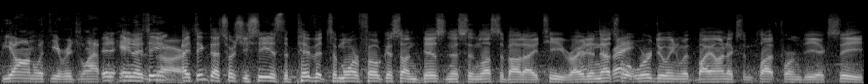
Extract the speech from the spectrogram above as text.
beyond what the original applications and, and I think, are. I think that's what you see is the pivot to more focus on business and less about IT, right? right and that's right. what we're doing with Bionics and Platform DXC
